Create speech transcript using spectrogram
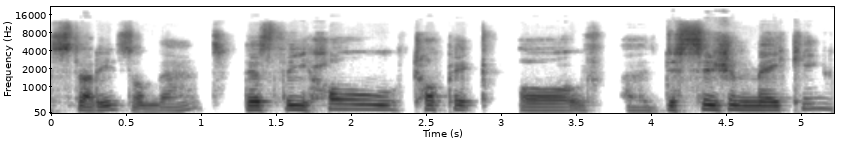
studies on that. There's the whole topic of uh, decision making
